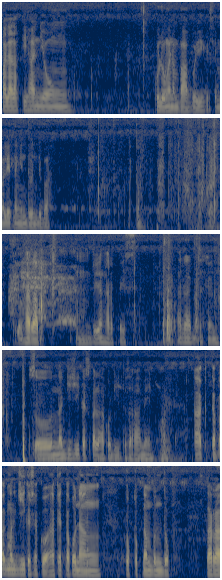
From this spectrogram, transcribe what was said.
palalakihan yung kulungan ng baboy kasi maliit lang yun doon, di ba? Ito. Yung harap. Mm, ito yung harap, guys. Harap. Yun. So, nag-gcash pala ako dito sa amin. Ah, kapag mag-gcash ako, akit ako ng tuktok ng bundok para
